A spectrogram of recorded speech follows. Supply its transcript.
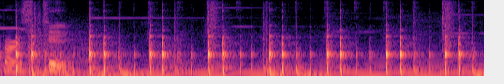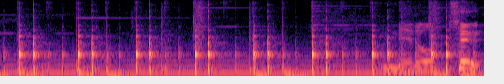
First two. Middle two.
